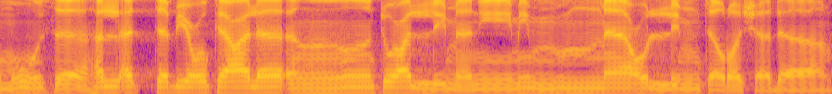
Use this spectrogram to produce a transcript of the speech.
موسى هل أتبعك على أن تعلمني مما علمت رشدا؟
